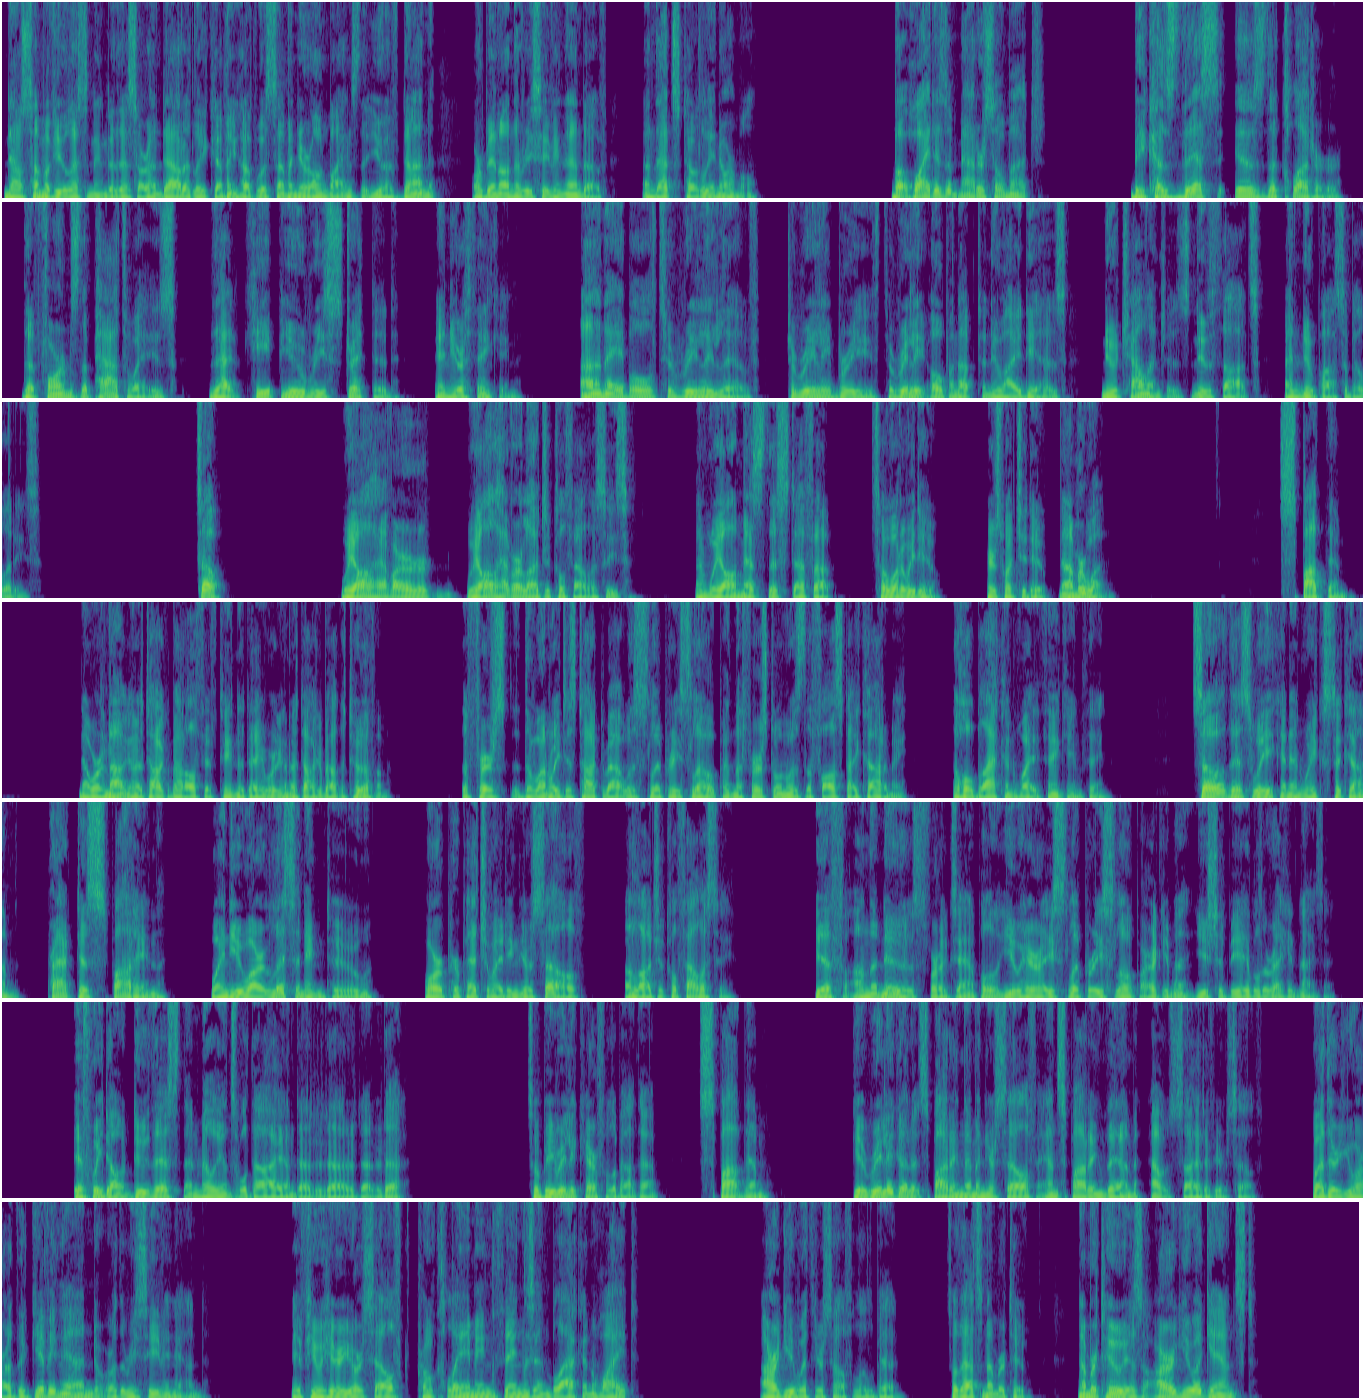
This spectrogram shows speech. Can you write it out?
Now, some of you listening to this are undoubtedly coming up with some in your own minds that you have done or been on the receiving end of, and that's totally normal. But why does it matter so much? Because this is the clutter that forms the pathways that keep you restricted in your thinking, unable to really live, to really breathe, to really open up to new ideas, new challenges, new thoughts, and new possibilities. So, we all have our we all have our logical fallacies and we all mess this stuff up. So what do we do? Here's what you do. Number 1, spot them. Now we're not going to talk about all 15 today. We're going to talk about the two of them. The first, the one we just talked about was slippery slope, and the first one was the false dichotomy, the whole black and white thinking thing. So this week and in weeks to come, practice spotting when you are listening to or perpetuating yourself a logical fallacy. If on the news, for example, you hear a slippery slope argument, you should be able to recognize it. If we don't do this, then millions will die and da da da da da da. So be really careful about that. Spot them. Get really good at spotting them in yourself and spotting them outside of yourself, whether you are the giving end or the receiving end. If you hear yourself proclaiming things in black and white, argue with yourself a little bit. So that's number two. Number two is argue against,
